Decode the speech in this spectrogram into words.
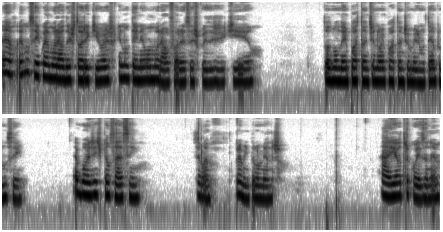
É, eu não sei qual é a moral da história aqui. Eu acho que não tem nenhuma moral fora essas coisas de que todo mundo é importante e não é importante ao mesmo tempo, não sei. É bom a gente pensar assim. Sei lá, pra mim pelo menos. Ah, e outra coisa, né?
